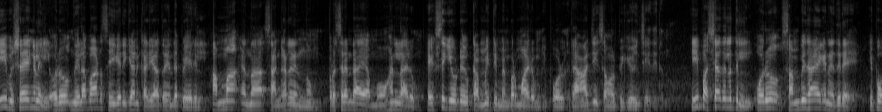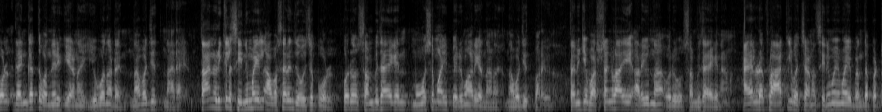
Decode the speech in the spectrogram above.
ഈ വിഷയങ്ങളിൽ ഒരു നിലപാട് സ്വീകരിക്കാൻ കഴിയാത്തതിന്റെ പേരിൽ അമ്മ എന്ന സംഘടനയിൽ നിന്നും പ്രസിഡന്റായ മോഹൻലാലും എക്സിക്യൂട്ടീവ് കമ്മിറ്റി മെമ്പർമാരും ഇപ്പോൾ രാജി സമർപ്പിക്കുകയും ചെയ്തിരുന്നു. ഈ പശ്ചാത്തലത്തിൽ ഒരു സംവിധായകനെതിരെ ഇപ്പോൾ രംഗത്ത് വന്നിരിക്കുകയാണ് യുവനടൻ നവജിത് നാരായൺ. താൻ ഒരിക്കൽ സിനിമയിൽ അവസരം ചോദിച്ചപ്പോൾ ഒരു സംവിധായകൻ മോശമായി പെരുമാറിയെന്നാണ് നവജിത് പറയുന്നത്. തനിക്ക് വർഷങ്ങളായി അറിയുന്ന ഒരു സംവിധായകനാണ്. അയാളുടെ ഫ്ളാറ്റിൽ വെച്ചാണ് സിനിമയുമായി ബന്ധപ്പെട്ട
